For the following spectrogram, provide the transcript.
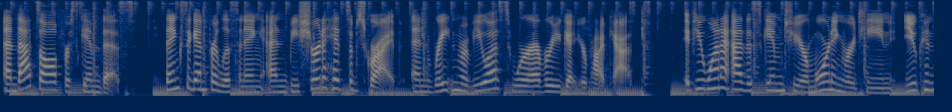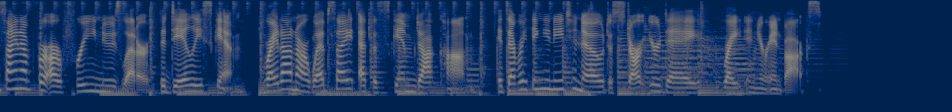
And that's all for Skimm This. Thanks again for listening, and be sure to hit subscribe and rate and review us wherever you get your podcasts. If you want to add the Skimm to your morning routine, you can sign up for our free newsletter, The Daily Skimm, right on our website at theskimm.com. It's everything you need to know to start your day right in your inbox.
